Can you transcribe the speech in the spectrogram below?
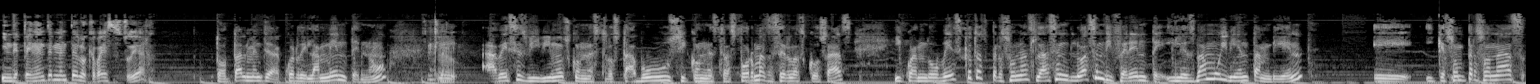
independientemente de lo que vayas a estudiar. Totalmente de acuerdo. Y la mente, ¿no? Claro. Eh, a veces vivimos con nuestros tabús y con nuestras formas de hacer las cosas y cuando ves que otras personas lo hacen, lo hacen diferente y les va muy bien también eh, y que son personas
